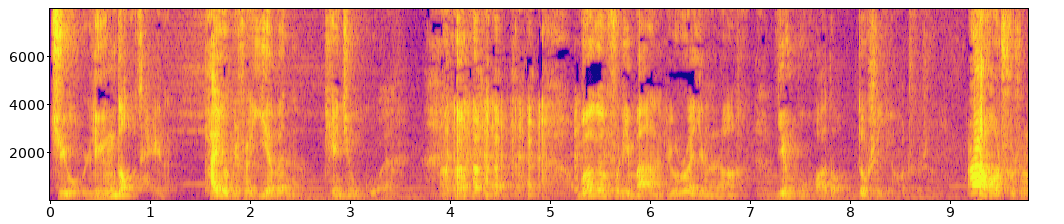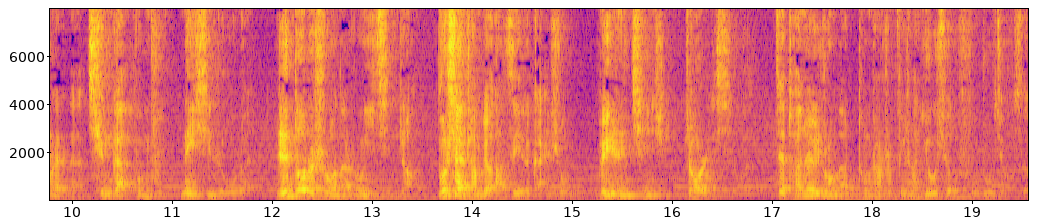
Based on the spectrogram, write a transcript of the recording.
具有领导才能。还有比如说叶问呢，田救国呀，摩根弗里曼、刘若英啊，樱木花道都是一号出生。二号出生的人呢，情感丰富，内心柔软，人多的时候呢容易紧张，不擅长表达自己的感受，为人谦逊，招人喜欢。在团队中呢，通常是非常优秀的辅助角色，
